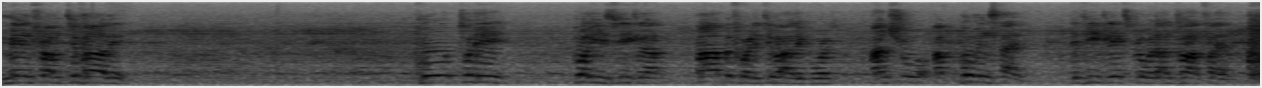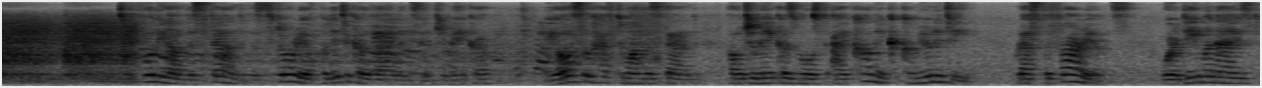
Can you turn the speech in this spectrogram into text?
men from Tivoli go to the police vehicle uh, before the Tivoli court and show a bombing style. The vehicle exploded and caught fire. To fully understand the story of political violence in Jamaica, we also have to understand how Jamaica's most iconic community, Rastafarians, were demonized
